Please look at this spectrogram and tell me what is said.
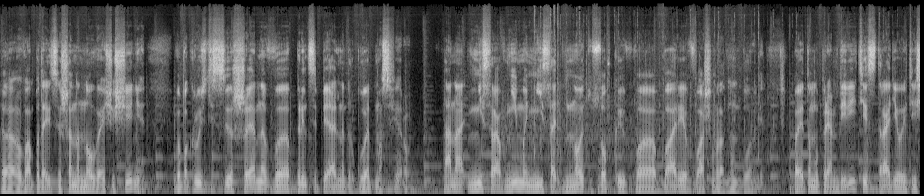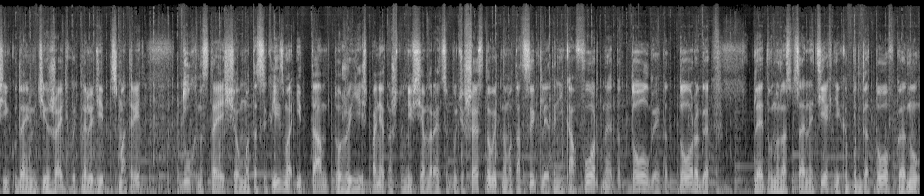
э, вам подарить совершенно новые ощущения. Вы погрузитесь совершенно в принципиально другую атмосферу. Она несравнима ни с одной тусовкой в баре в вашем родном городе. Поэтому прям берите, страдивайтесь и куда-нибудь езжайте, хоть на людей посмотреть. Дух настоящего мотоциклизма и там тоже есть. Понятно, что не всем нравится путешествовать на мотоцикле. Это некомфортно, это долго, это дорого. Для этого нужна специальная техника, подготовка. Ну,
